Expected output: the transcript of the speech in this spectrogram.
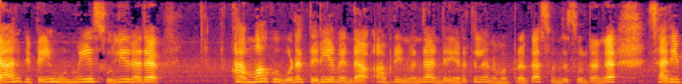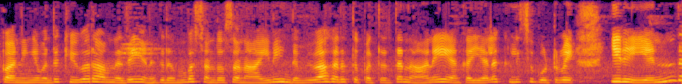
யாருக்கிட்டேயும் உண்மையை சொல்லிடுற அம்மாவுக்கு கூட தெரிய வேண்டாம் அப்படின்னு வந்து அந்த இடத்துல நம்ம பிரகாஷ் வந்து சொல்கிறாங்க சரிப்பா நீங்கள் வந்து கியூர் ஆனதே எனக்கு ரொம்ப சந்தோஷம். நான் இனி இந்த விவாகரத்து பத்திரத்தை நானே என் கையால் கிழிச்சு போட்டுருவேன். இனி எந்த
